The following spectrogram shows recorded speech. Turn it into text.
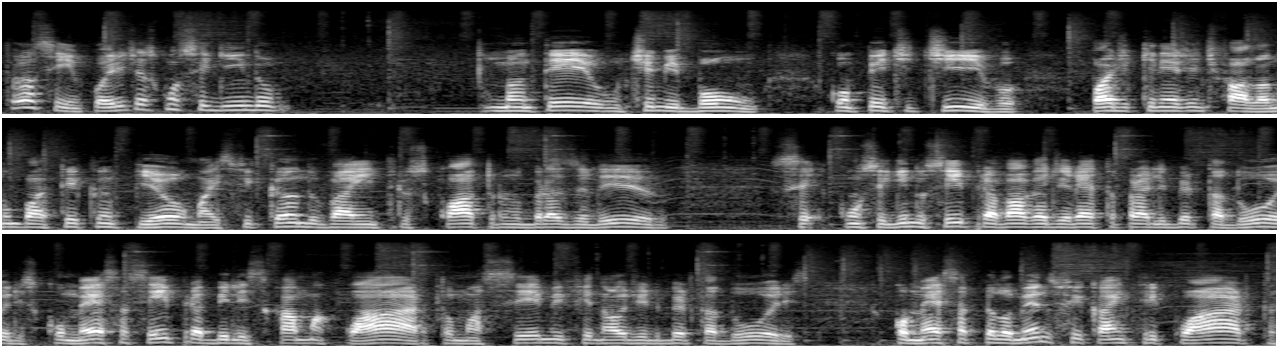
Então, assim, o Corinthians conseguindo manter um time bom, competitivo, pode, que nem a gente fala, não bater campeão, mas ficando vai entre os quatro no brasileiro, se, conseguindo sempre a vaga direta para Libertadores, começa sempre a beliscar uma quarta, uma semifinal de Libertadores, começa a pelo menos ficar entre quarta,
